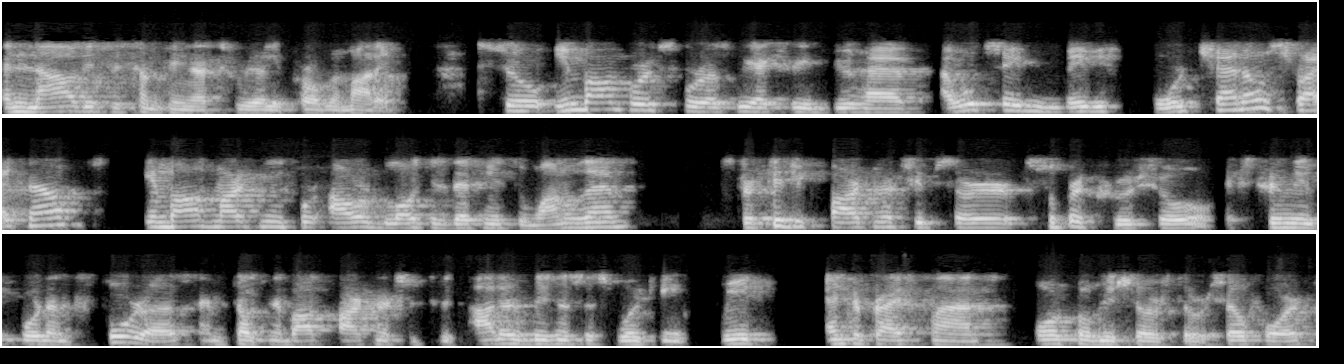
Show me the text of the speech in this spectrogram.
And now this is something that's really problematic. So inbound works for us. We actually do have, I would say maybe four channels right now. Inbound marketing for our blog is definitely one of them. Strategic partnerships are super crucial, extremely important for us. I'm talking about partnerships with other businesses working with enterprise clients or publishers or so forth,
